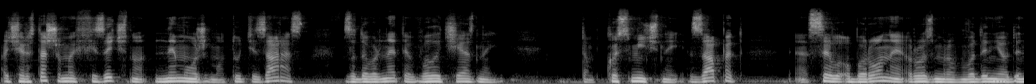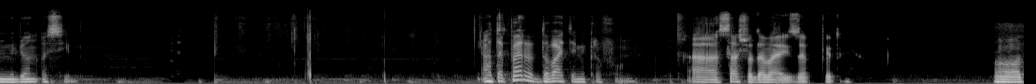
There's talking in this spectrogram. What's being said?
а через те, що ми фізично не можемо тут і зараз задовольнити величезний там, космічний запит Сил оборони розміром в 1,1 мільйон осіб. А тепер давайте мікрофон. А, Саша, давай запитуй. О,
